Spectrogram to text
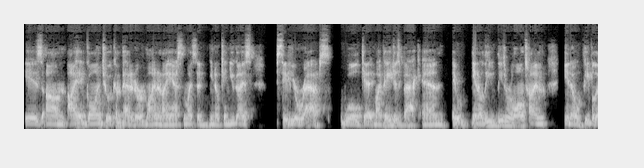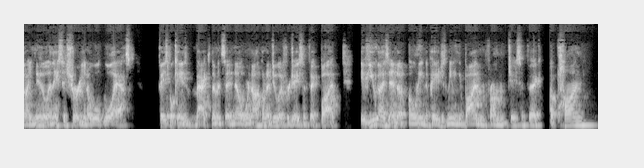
is um, I had gone to a competitor of mine and I asked them, I said, you know, can you guys see if your reps will get my pages back? And they, you know, these, these were a long time, you know, people that I knew, and they said, sure, you know, we'll we'll ask. Facebook came back to them and said, no, we're not going to do it for Jason Fyk, but if you guys end up owning the pages, meaning you buy them from Jason Fyk, upon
